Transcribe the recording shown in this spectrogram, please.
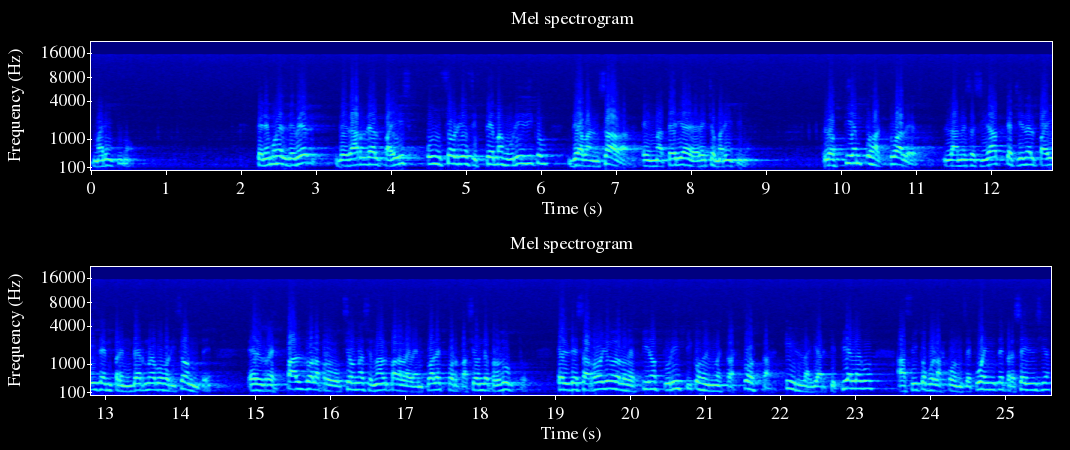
marítimo. Tenemos el deber de darle al país un sólido sistema jurídico de avanzada en materia de derecho marítimo. Los tiempos actuales, la necesidad que tiene el país de emprender nuevos horizontes, el respaldo a la producción nacional para la eventual exportación de productos, el desarrollo de los destinos turísticos en nuestras costas, islas y archipiélagos, así como la consecuente presencia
